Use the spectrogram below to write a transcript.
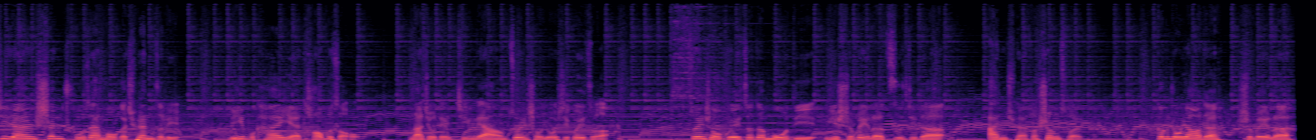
既然身处在某个圈子里，离不开也逃不走，那就得尽量遵守游戏规则。遵守规则的目的，一是为了自己的安全和生存，更重要的是为了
